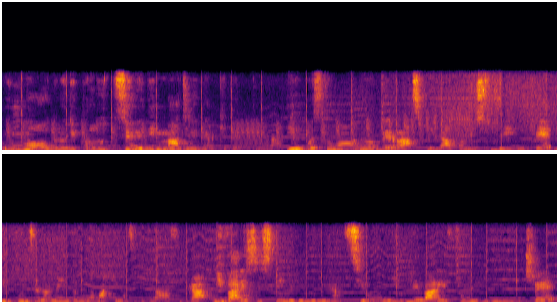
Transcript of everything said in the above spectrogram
un modulo di produzione di immagini di architettura. In questo modulo verrà spiegato allo studente il funzionamento della macchina fotografica, i vari sistemi di illuminazioni, le varie fonti di luce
